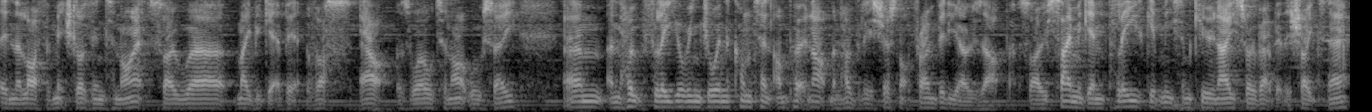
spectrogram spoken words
in the life of Mitch Gosling tonight. So uh, maybe get a bit of us out as well tonight. We'll see. Um, and hopefully you're enjoying the content I'm putting up and hopefully it's just not throwing videos up. So same again, please give me some Q&A, sorry about a bit of the shakes there.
